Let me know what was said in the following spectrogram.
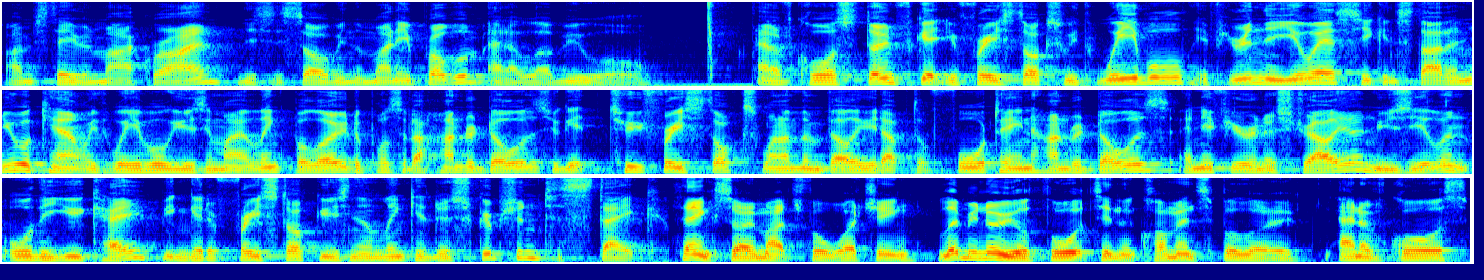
I'm Stephen Mark Ryan. This is Solving the Money Problem and I love you all. And of course, don't forget your free stocks with Webull. If you're in the US, you can start a new account with Webull using my link below. Deposit $100, you'll get two free stocks, one of them valued up to $1,400. And if you're in Australia, New Zealand, or the UK, you can get a free stock using the link in the description to stake. Thanks so much for watching. Let me know your thoughts in the comments below. And of course,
